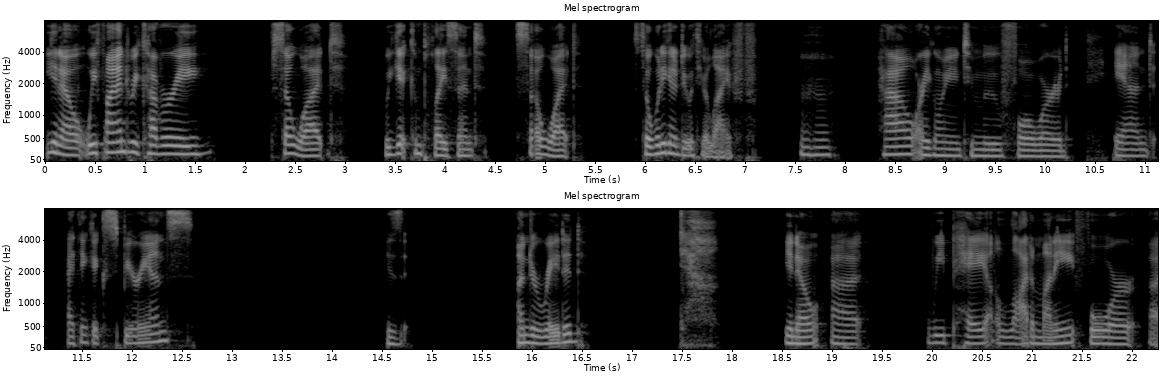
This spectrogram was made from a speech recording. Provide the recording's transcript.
you know, we find recovery. So what? We get complacent. So what? So what are you going to do with your life? hmm How are you going to move forward? And I think experience is underrated. Yeah. you know uh, we pay a lot of money for uh,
